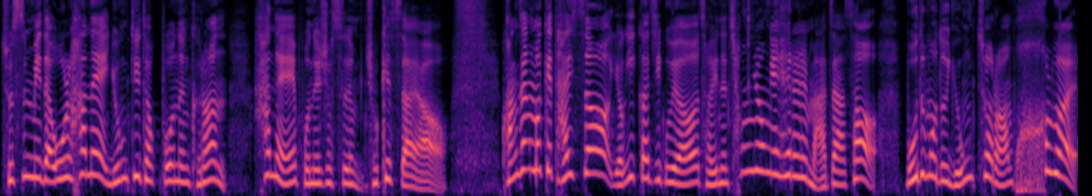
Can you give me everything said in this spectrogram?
좋습니다. 올 한 해 용띠 덕 보는 그런 한 해 보내셨으면 좋겠어요. 광장밖에 다 있어 여기까지고요. 저희는 청룡의 해를 맞아서 모두 모두 용처럼 훨훨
